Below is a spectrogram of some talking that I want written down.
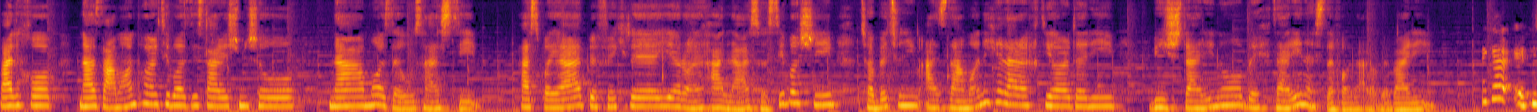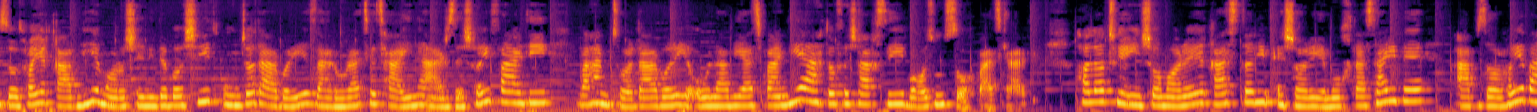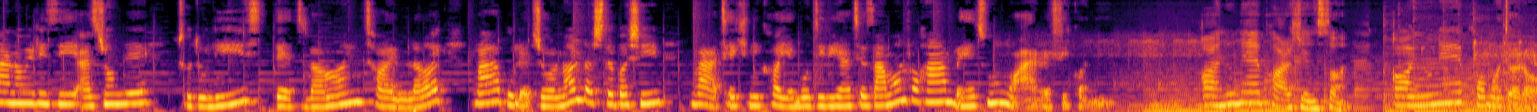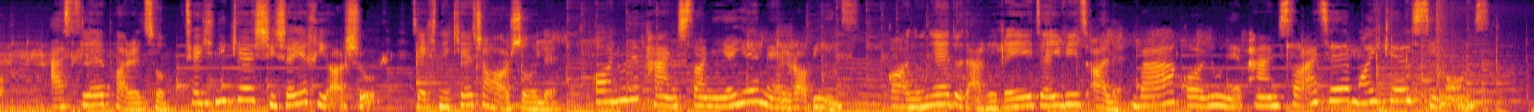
ولی خب نه زمان پارتی بازی سرش میشه و نه ما زئوس هستیم پس باید به فکر یه راه حل اساسی باشیم تا بتونیم از زمانی که در اختیار داریم بیشترین و بهترین استفاده رو ببریم. اگر اپیزودهای قبلی ما رو شنیده باشید اونجا درباره ضرورت تعیین ارزشهای فردی و همینطور درباره اولویت بندی اهداف شخصی باهاتون صحبت کردیم حالا توی این شماره قصد داریم اشاره مختصری به ابزارهای برنامه ریزی از جمله to-do list، deadline، time log و bullet journal داشته باشیم و تکنیک های مدیریت زمان رو هم بهتون معرفی کنیم. قانون پارکینسون. قانون پومودورو. اصل پارتو. تکنیک شیشه خیارشور. تکنیک چهار شعله قانون پنج ثانیه مل رابینز قانون دو دقیقه دیوید آلن و قانون پنج ساعت مایکل سیمونز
